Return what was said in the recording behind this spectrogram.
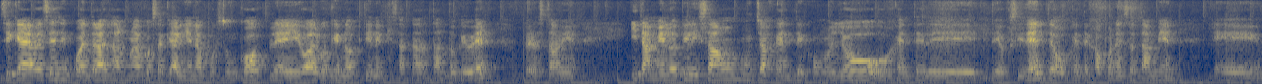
Sí que a veces encuentras alguna cosa que alguien ha puesto un cosplay o algo que no tiene quizás nada tanto que ver, pero está bien. Y también lo utilizamos mucha gente como yo o gente de, de Occidente o gente japonesa también. Eh,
